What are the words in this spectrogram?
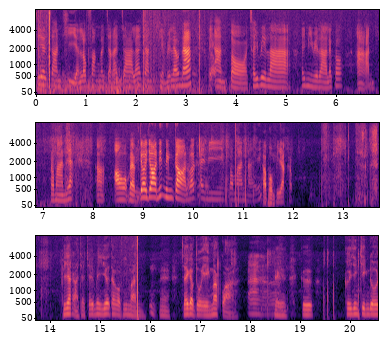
ที่อาจารย์เขียน เราฟังมาจากอาจารย์และอาจารย์เขียนไว้แล้วนะ ไปอ่านต่อใช้เวลาให้มีเวลาแล้วก็อ่านประมาณเนี้ยอะเอาแบบย่อๆนิดนึงก่อนว่าใครมีประมาณไหนครับผมพี่ยักษ์ครับพี่ยักษ์อาจจะใช้ไม่เยอะเท่ากับพี่มันเออใช้กับตัวเองมากกว่าเออคือคือจริง ๆ โดย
